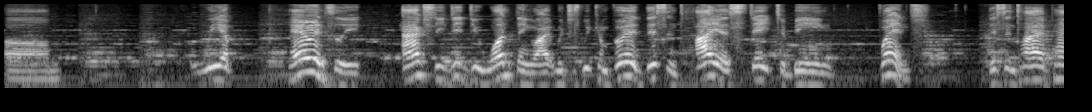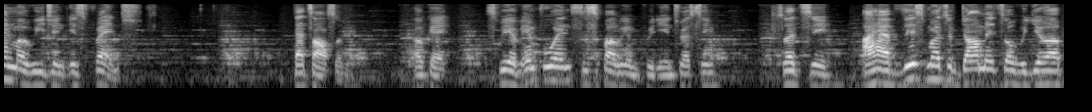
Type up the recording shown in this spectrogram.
Um, we apparently actually did do one thing right, which is we converted this entire state to being French. This entire Panama region is French. That's awesome. Okay, we have influence. This is probably going to be pretty interesting. So let's see. I have this much of dominance over Europe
